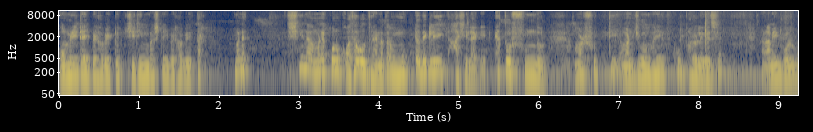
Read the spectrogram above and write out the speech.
কমেডি টাইপের হবে, একটু চিটিং বাস টাইপের হবে। তার মানে সে না মানে কোনো কথা বলতে হয় না, তার মুখটা দেখলেই হাসি লাগে। এত সুন্দর। আমার সত্যি আমার জীবন ভাইকে খুব ভালো লেগেছে। আর আমি বলব,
